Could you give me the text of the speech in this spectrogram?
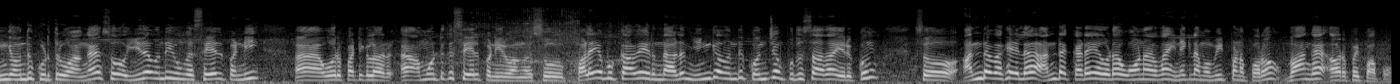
இங்கே வந்து கொடுத்துருவாங்க. ஸோ இதை வந்து இவங்க சேல் பண்ணி ஒரு பர்டிகுலர் அமௌண்ட்டுக்கு சேல் பண்ணிடுவாங்க ஸோ பழைய புக்காகவே இருந்தாலும் இங்கே வந்து கொஞ்சம் புதுசாக தான் இருக்கும். ஸோ அந்த வகையில் அந்த கடையோட ஓனர் தான் இன்றைக்கி நம்ம மீட் பண்ண போகிறோம் வாங்க அவரை போய் பார்ப்போம்.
